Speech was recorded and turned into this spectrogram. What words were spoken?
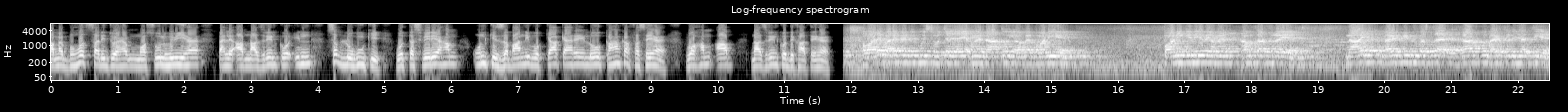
हमें बहुत सारी जो है मौसू हुई है, पहले आप नाजरीन को, इन सब लोगों की, वो तस्वीरें हम, उनकी ज़बानी वो क्या कह रहे हैं, लोग कहाँ कहाँ फंसे हैं, वो हम आप नाजरीन को दिखाते हैं। हमारे बारे में भी कुछ सोचा जाए हमें ना तो यहाँ पे पानी है। पानी के लिए भी हमें हम तड़प रहे हैं। ना ही लाइट की व्यवस्था है रात को लाइट चली जाती है।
